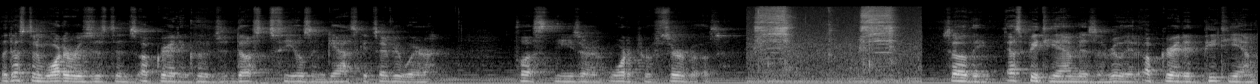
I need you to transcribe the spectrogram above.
The dust and water resistance upgrade includes dust seals and gaskets everywhere. Plus these are waterproof servos. So the SPTM is a really an upgraded PTM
